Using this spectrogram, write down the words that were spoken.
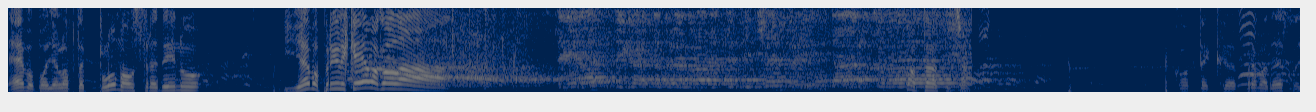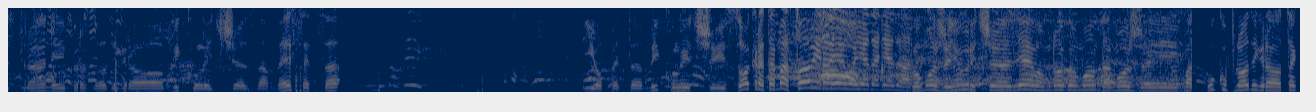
Evo bolje lopte pluma u sredinu. I evo prilike, evo gola! Fantastičan. Kontek prema desnoj strani i brzo odigrao Mikulić za meseca. I opet Mikulić iz okreta Matovina evo 1-1. Ako može Jurić lijevom nogom onda može i ukupno odigrao tek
